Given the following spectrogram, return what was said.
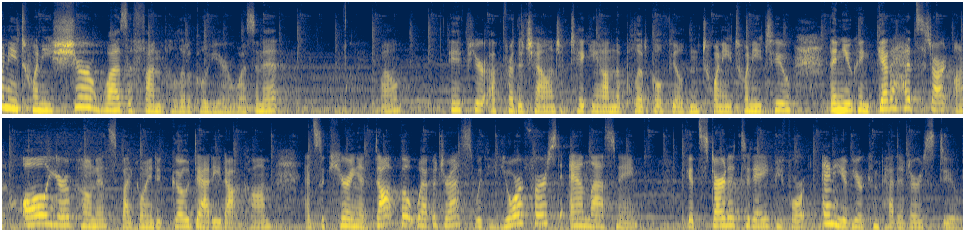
2020 sure was a fun political year, wasn't it? Well, if you're up for the challenge of taking on the political field in 2022, then you can get a head start on all your opponents by going to GoDaddy.com and securing a .vote web address with your first and last name. Get started today before any of your competitors do.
